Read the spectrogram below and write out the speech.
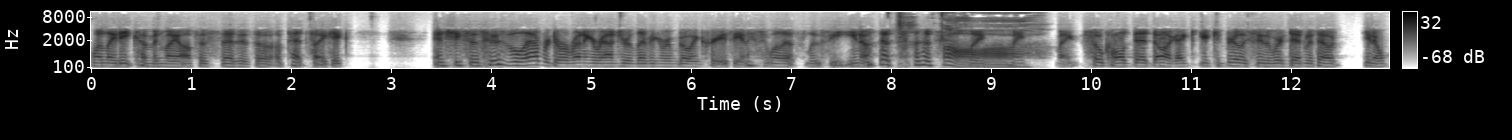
one lady come in my office that is a, a pet psychic, and she says, "Who's the Labrador running around your living room going crazy?" And I said, "Well, that's Lucy. You know, that's my my my so-called dead dog. I, I can barely say the word dead without you know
